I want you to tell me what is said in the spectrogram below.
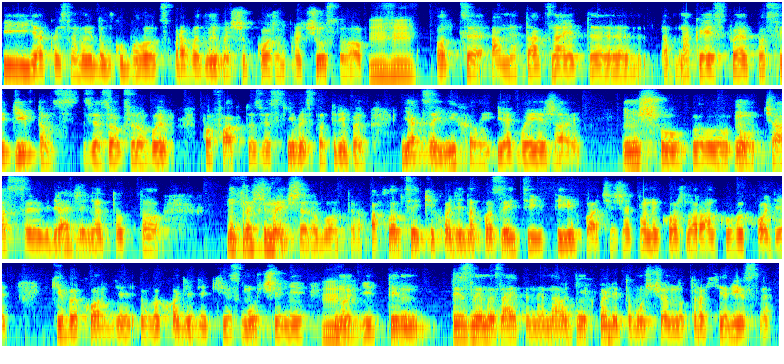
і якось, на мою думку, було справедливо, щоб кожен прочувствував Угу. оце, а не так, знаєте, там на КСП посидів, там зв'язок зробив. По факту зв'язківець потрібен як заїхали, і як виїжджають. Іншу е, ну, час відрядження, тобто ну, трохи менше роботи. А хлопці, які ходять на позиції, ти їх бачиш, як вони кожного ранку виходять, які виходять, виходять які змучені. Mm. Ну і ти, ти з ними, знаєте, не на одній хвилі, тому що ну трохи різне.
